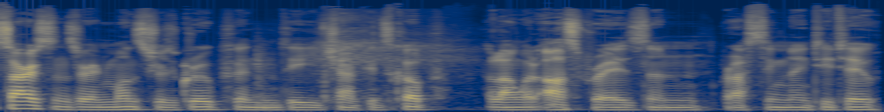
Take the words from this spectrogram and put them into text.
Saracens are in Munster's group in the Champions Cup, along with Ospreys and Racing 92.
